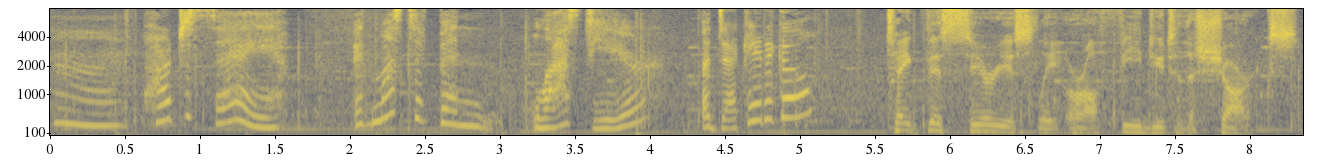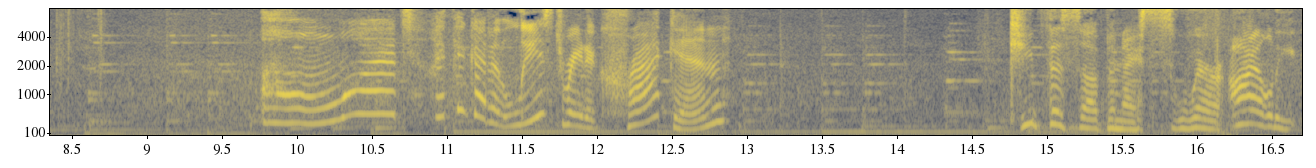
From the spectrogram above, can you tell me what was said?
Hmm, hard to say. It must have been last year. A decade ago? Take this seriously, or I'll feed you to the sharks. Oh, what? I think I'd at least rate a Kraken. Keep this up and I swear I'll eat.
